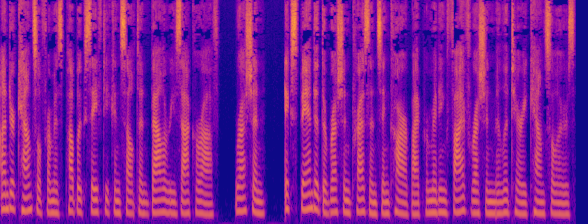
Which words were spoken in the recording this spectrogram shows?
under counsel from his public safety consultant Valery Zakharov, Russian, expanded the Russian presence in CAR by permitting five Russian military counselors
